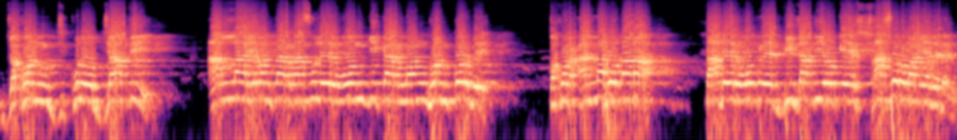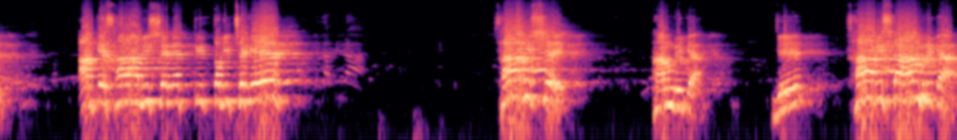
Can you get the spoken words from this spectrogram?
যখন কোন জাতি আল্লাহ এবং তার রাসূলের অঙ্গীকার লঙ্ঘন করবে, তখন আল্লাহ তাআলা তাদের উপরে বিজাতীয়কে শাসক বানিয়ে দেবেন। আজকে সারা বিশ্বে নেতৃত্ব দিচ্ছে কে? সারা বিশ্বে। আমেরিকা। যে সারা বিশ্ব আমেরিকা।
